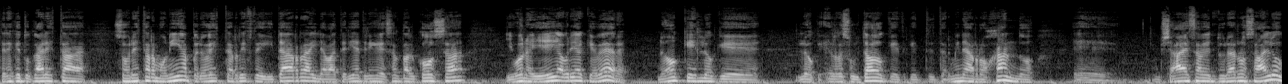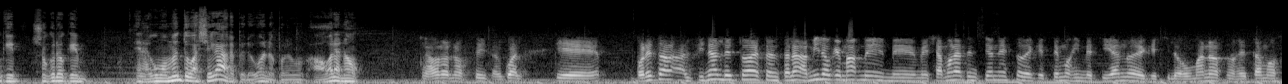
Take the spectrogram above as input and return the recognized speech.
tenés que tocar esta sobre esta armonía, pero este riff de guitarra y la batería tiene que ser tal cosa. Y bueno, y ahí habría que ver, ¿no? ¿Qué es lo que, lo que el resultado que, te termina arrojando? Eh, ya es aventurarnos a algo que yo creo que en algún momento va a llegar, pero bueno, ahora no. Ahora no, sí, tal cual. Eh, por eso, al final de toda esta ensalada, a mí lo que más me, me, llamó la atención es esto de que estemos investigando de que si los humanos nos estamos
